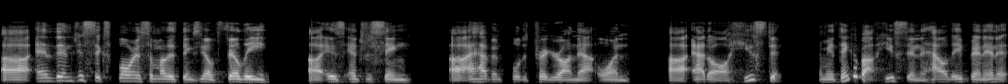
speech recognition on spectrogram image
Uh, and then just exploring some other things. You know, Philly uh, is interesting uh, I haven't pulled the trigger on that one uh, at all. Houston, I mean, think about Houston, how they've been in it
